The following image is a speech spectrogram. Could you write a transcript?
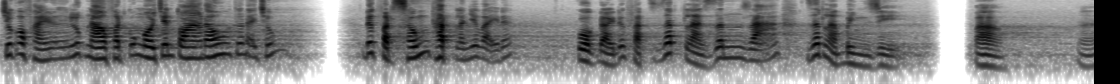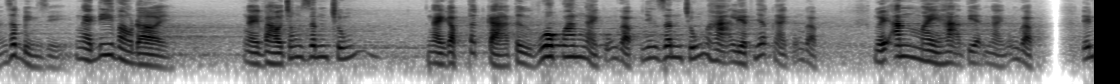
chứ có phải lúc nào phật cũng ngồi trên tòa đâu thưa đại chúng. Đức phật sống thật là như vậy đấy. Cuộc đời đức phật rất là dân dã rất là bình dị. Vào à, rất bình dị. Ngài đi vào đời ngài vào trong dân chúng. Ngài gặp tất cả từ vua quan ngài cũng gặp nhưng dân chúng hạ liệt nhất ngài cũng gặp. Người ăn mày hạ tiện ngài cũng gặp. Đến,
